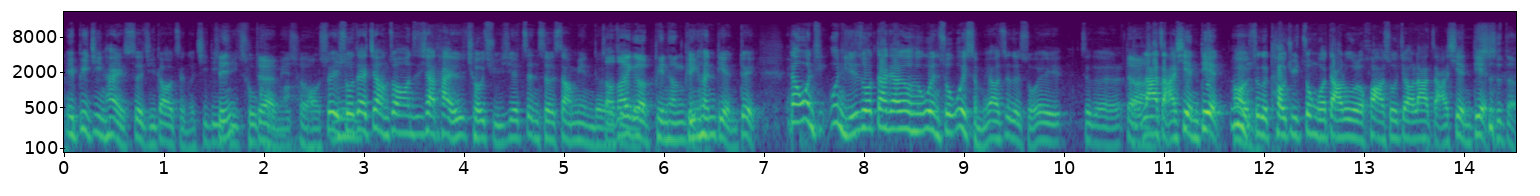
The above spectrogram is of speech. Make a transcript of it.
因为毕竟它也涉及到整个 GDP 出口嘛，没错。所以说在这样状况之下，它也是求取一些政策上面的找到一个平衡平衡点。对，但问题问题是说，大家都会问说，为什么要这个所谓这个拉闸限电？哦，这个套句中国大陆的话说叫拉闸限电。是的。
